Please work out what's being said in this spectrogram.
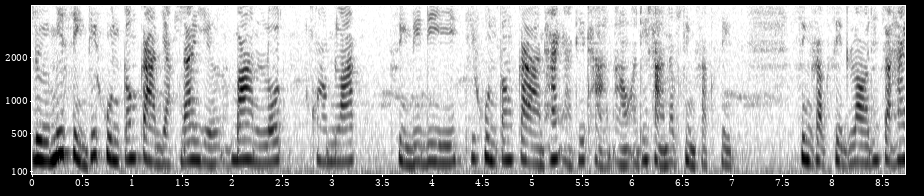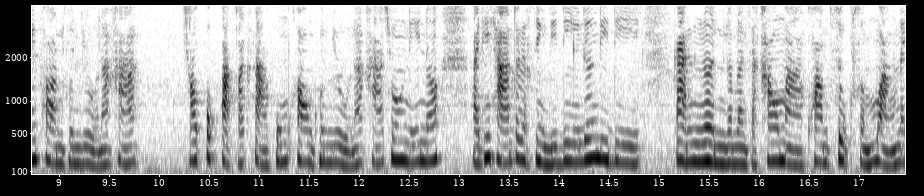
หรือมีสิ่งที่คุณต้องการอยากได้เยอะบ้านรถความรักสิ่งดีๆ ที่คุณต้องการให้อธิษฐานเอาอธิษฐานกับสิ่งศักดิ์สิทธิ์สิ่งศักดิ์สิทธิ์รอที่จะให้พรคุณอยู่นะคะ เขาปกปักรักษาคุ้มครองคุณอยู่นะคะ ช่วงนี้เนาะอธิษฐานแต่สิ่งดีๆ เรื่องดีๆ การเงินกำลังจะเข้ามาความสุขสมหวังใน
